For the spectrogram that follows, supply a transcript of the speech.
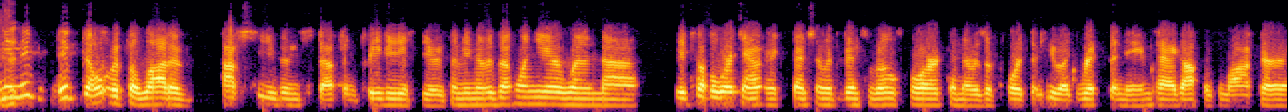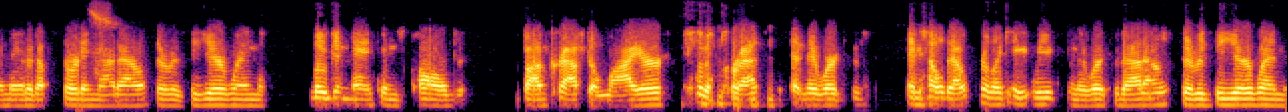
I mean they've, they've dealt with a lot of off season stuff in previous years. I mean there was that one year when uh he had trouble working out an extension with Vince Wilfork, and there was a report that he like ripped the name tag off his locker, and they ended up sorting that out. There was the year when Logan Mankins called Bob Kraft a liar to the press, and they worked and held out for like eight weeks, and they worked that out. There was the year when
